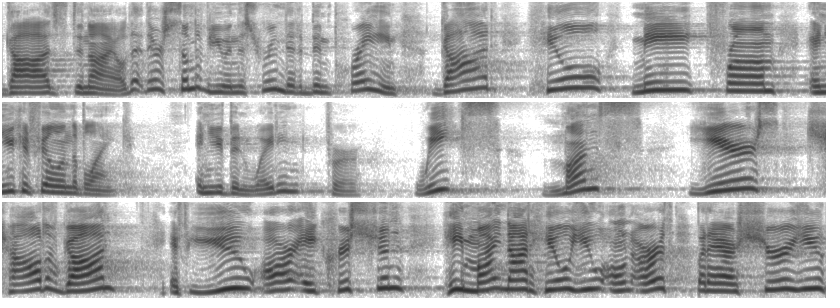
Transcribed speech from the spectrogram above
God's denial. There's some of you in this room that have been praying, God, heal me from, and you can fill in the blank. And you've been waiting for weeks, months, years. Child of God, if you are a Christian, He might not heal you on earth, but I assure you,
